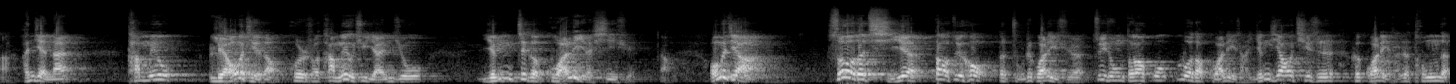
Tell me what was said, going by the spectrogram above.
啊，很简单，他没有了解到，或者说他没有去研究营这个管理的心学啊。我们讲。所有的企业到最后的组织管理学，最终都要过落到管理上。营销其实和管理它是通的，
